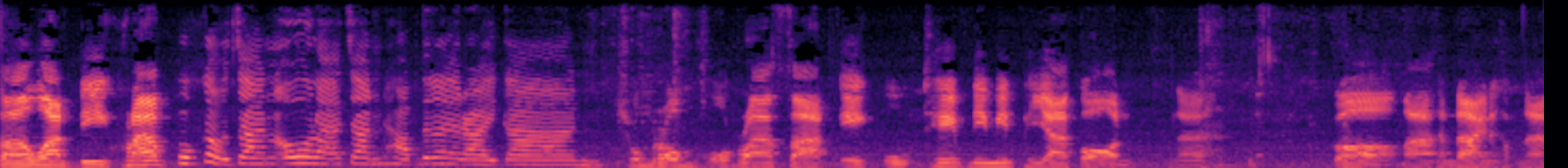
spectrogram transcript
สวัสดีครับ พบกับอาจารย์โอและอาจารย์ท็อปในรายการ ชมรมโหราศาสตร์เอกอุเทพนิมิตพยากรณ์นะ ก็มากันได้นะครับนะ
